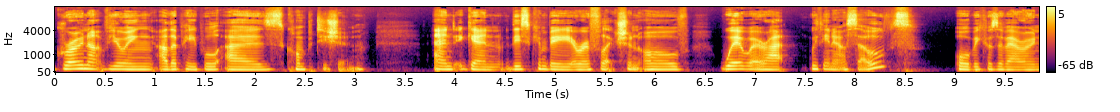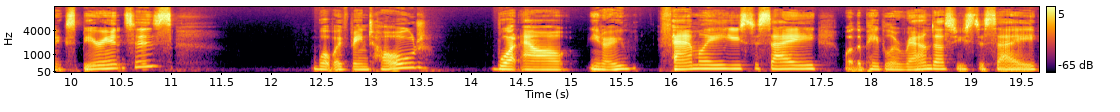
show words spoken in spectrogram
grown up viewing other people as competition. And again, this can be a reflection of where we're at within ourselves or because of our own experiences, what we've been told, what our, you know, family used to say, what the people around us used to say.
